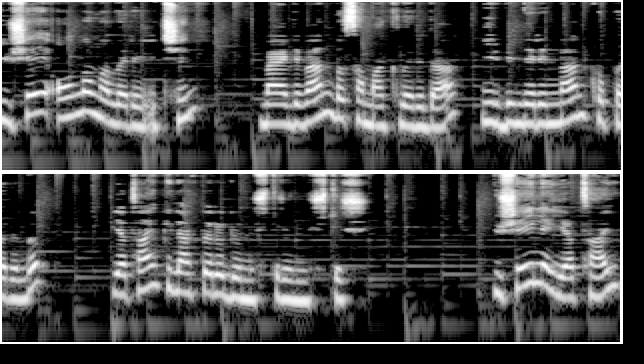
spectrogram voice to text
Düşey olmamaları için merdiven basamakları da birbirlerinden koparılıp yatay plaklara dönüştürülmüştür. Düşey ile yatay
